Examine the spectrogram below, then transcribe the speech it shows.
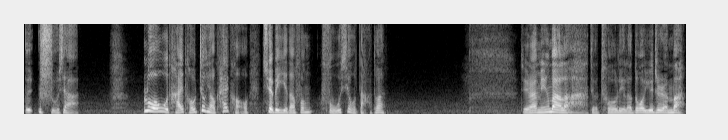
呃，属下。落雾抬头正要开口，却被叶德风拂袖打断。既然明白了，就处理了多余之人吧。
